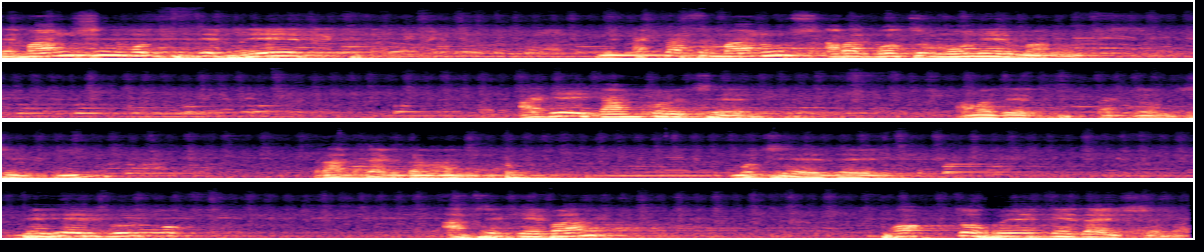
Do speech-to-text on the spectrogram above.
যে মানুষের মধ্যে যে ভেদ, একটা আছে মানুষ, আবার বলছো মনের মানুষ। আগে গান করেছে আমাদের একজন শিল্পী, রাজ্জাক দেওয়ান বলছে যে, দেহের গুরু আছে কেবা ভক্ত হয়ে কে দেয় সেবা।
